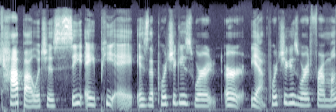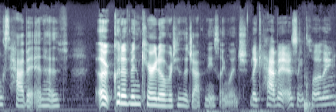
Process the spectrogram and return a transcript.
kappa, which is C A P A, is the Portuguese word, or yeah, Portuguese word for a monk's habit, and has or could have been carried over to the Japanese language. like habit as in clothing.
